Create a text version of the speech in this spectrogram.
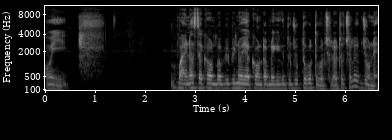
ওই বাইনান্স অ্যাকাউন্ট বা বিভিন্ন অ্যাকাউন্ট আপনাকে কিন্তু যুক্ত করতে বলছিল। এটা হচ্ছিল জুনে।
